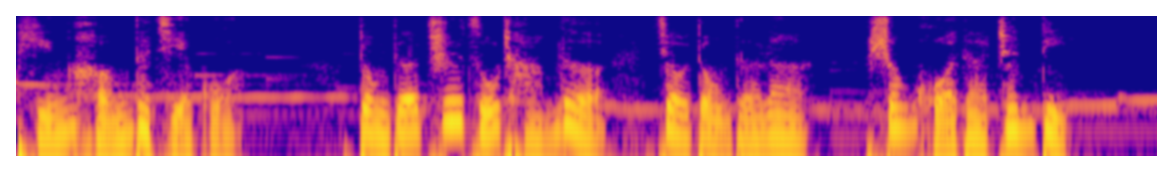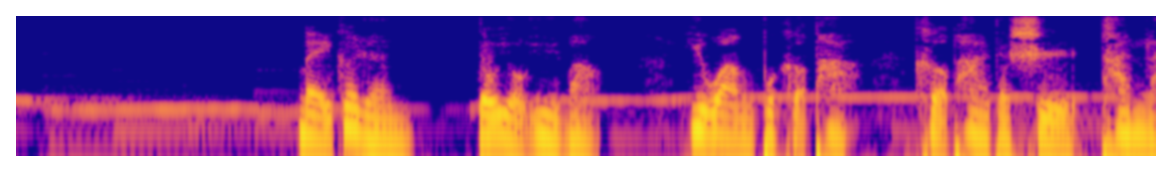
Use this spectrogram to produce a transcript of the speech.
平衡的结果。懂得知足常乐，就懂得了生活的真谛。每个人都有欲望，欲望不可怕，可怕的是。贪婪。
